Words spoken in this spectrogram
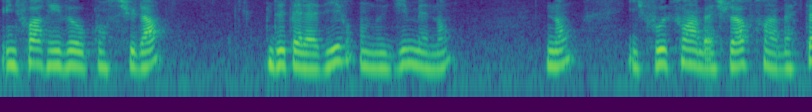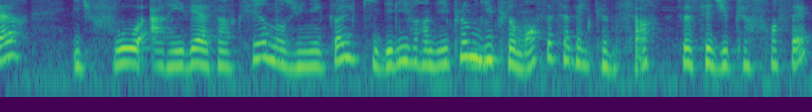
Une fois arrivé au consulat, de Tel Aviv, on nous dit mais non, non, il faut soit un bachelor, soit un master. Il faut arriver à s'inscrire dans une école qui délivre un diplôme diplômant, ça s'appelle comme ça. Ça c'est du pur français.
